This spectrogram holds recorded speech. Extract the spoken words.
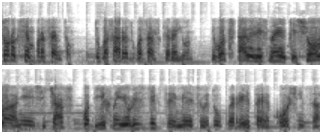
47%. Дубасар и Дубасарский район. И вот ставились на эти села, они сейчас под их юрисдикцией, имеется в виду Пырытая, Кошница,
